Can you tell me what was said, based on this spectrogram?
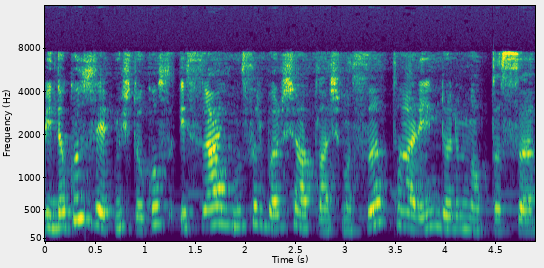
1979 İsrail-Mısır Barış Antlaşması tarihin dönüm noktası.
